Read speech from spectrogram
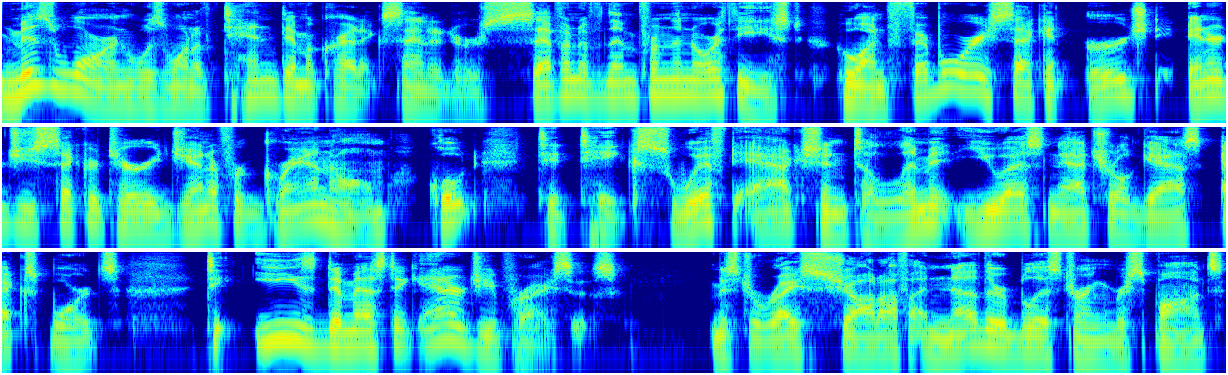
Ms. Warren was one of 10 Democratic senators, seven of them from the Northeast, who on February 2nd urged Energy Secretary Jennifer Granholm, quote, to take swift action to limit U.S. natural gas exports to ease domestic energy prices. Mr. Rice shot off another blistering response,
